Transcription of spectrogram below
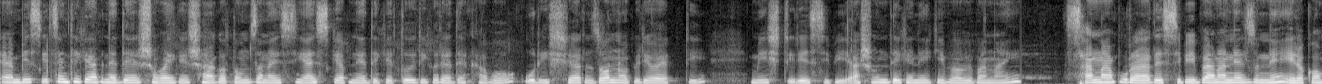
এমবিএস কিচেন থেকে আপনাদের সবাইকে স্বাগতম জানাইছি। আজকে আপনাদেরকে তৈরি করে দেখাবো উড়িষ্যার জনপ্রিয় একটি মিষ্টি রেসিপি আসুন দেখে নিই কীভাবে বানাই। ছানাপুরা রেসিপি বানানোর জন্য এরকম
